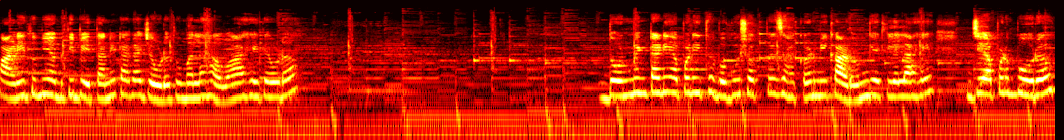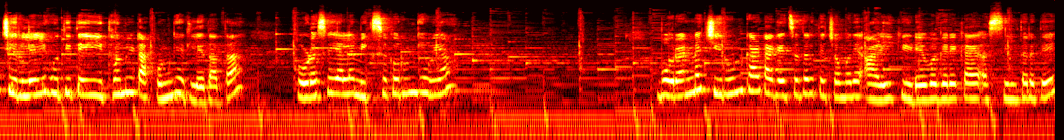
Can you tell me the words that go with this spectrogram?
पाणी तुम्ही अगदी बेताने टाका जेवढं तुम्हाला हवं आहे तेवढं. दोन मिनिटांनी आपण इथं बघू शकतो झाकण मी काढून घेतलेलं आहे. जे आपण बोरं चिरलेली होती ते इथं मी टाकून घेतलेत आता. थोडंसं याला मिक्स करून घेऊया. बोरांना चिरून का टाकायचं? तर त्याच्यामध्ये आळी किडे वगैरे काय असतील तर ते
